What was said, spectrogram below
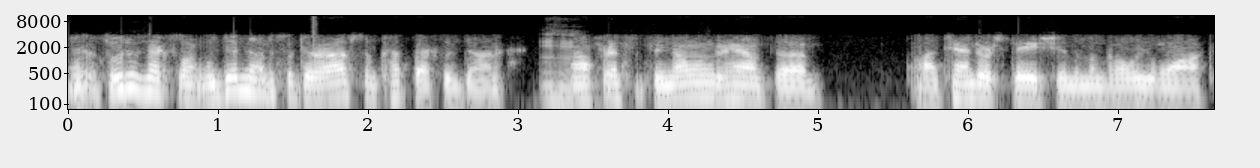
Yeah, the food is excellent. We did notice that there are some cutbacks we've done. Mm-hmm. Uh, for instance, we no longer have the uh, Tandoor Station, the Mongolian Wok,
